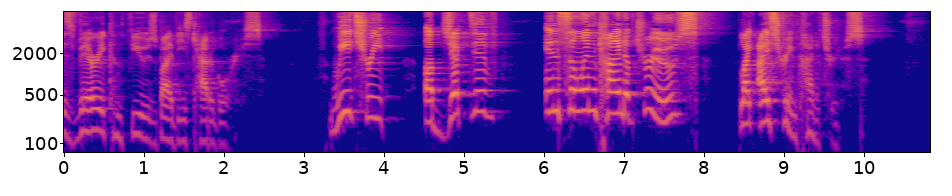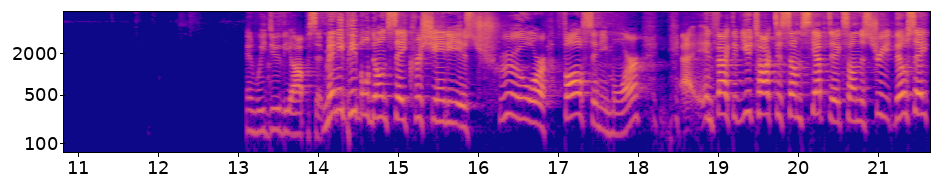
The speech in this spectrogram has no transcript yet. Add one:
is very confused by these categories. We treat objective insulin kind of truths like ice cream kind of truths. and we do the opposite. Many people don't say Christianity is true or false anymore. Uh, in fact, if you talk to some skeptics on the street, they'll say,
